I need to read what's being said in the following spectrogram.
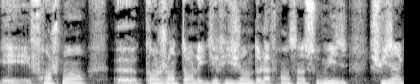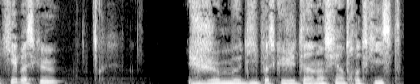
Et franchement, quand j'entends les dirigeants de la France insoumise, je suis inquiet parce que je me dis, parce que j'étais un ancien trotskiste,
